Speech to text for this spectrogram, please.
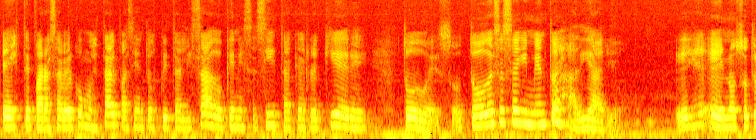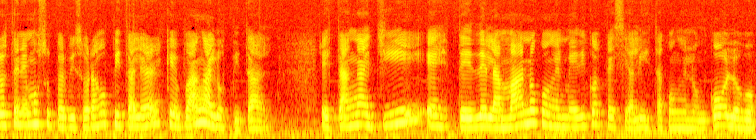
este, para saber cómo está el paciente hospitalizado, qué necesita, qué requiere, todo eso. Todo ese seguimiento es a diario. Eh, nosotros tenemos supervisoras hospitalarias que van al hospital. Están allí este, de la mano con el médico especialista, con el oncólogo,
